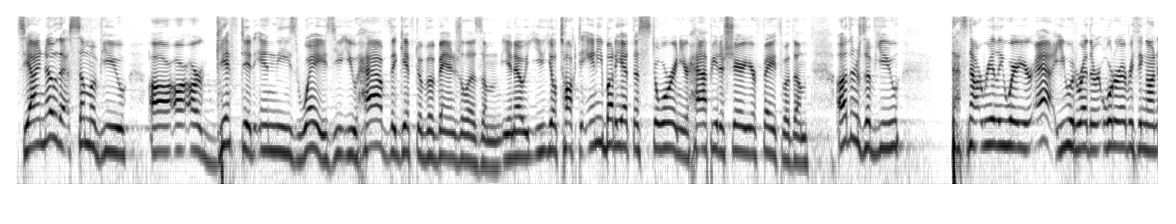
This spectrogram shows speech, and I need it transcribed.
See, I know that some of you are, are, are gifted in these ways. You, you have the gift of evangelism. You know, you, you'll talk to anybody at the store and you're happy to share your faith with them. Others of you, that's not really where you're at. You would rather order everything on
